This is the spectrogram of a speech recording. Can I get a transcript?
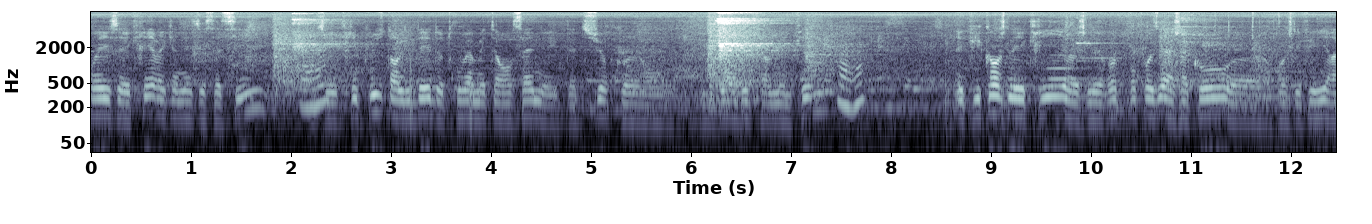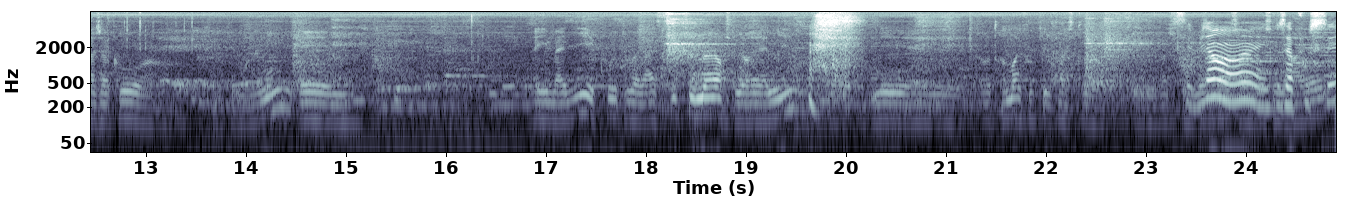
Oui, j'ai écrit avec Agnès de Sassy. Mhm. J'ai écrit plus dans l'idée de trouver un metteur en scène et d'être sûr qu'on ait bien envie de faire le même film. Mhm. Et puis quand je l'ai écrit, euh, je l'ai reproposé à Jaco, euh, enfin je l'ai fait lire à Jaco, euh, qui est mon ami, et, et il m'a dit, écoute, voilà, si tu meurs, je le réalise, mais autrement, il faut que tu le fasses toi. C'est bien, hein, un il vous a poussé.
